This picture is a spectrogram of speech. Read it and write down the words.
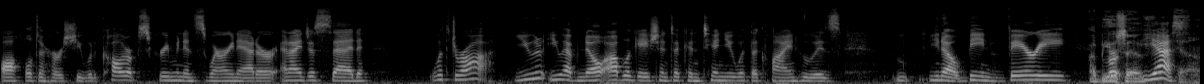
awful to her. She would call her up screaming and swearing at her, and I just said, withdraw. You you have no obligation to continue with the client who is, you know, being very Abusive, Yes, yeah.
